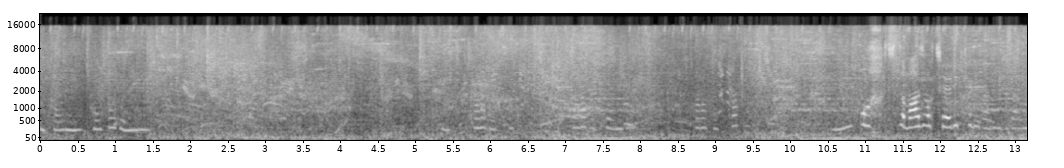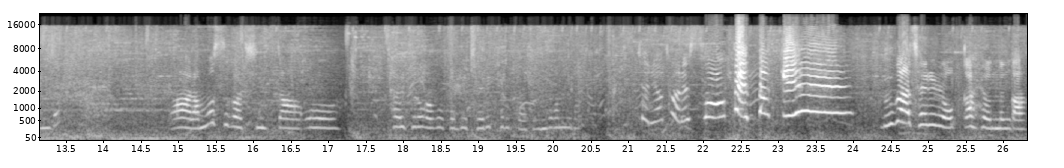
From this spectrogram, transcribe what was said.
음, 다행이네. 잘 살고 있네. 음, 있어, 언니. 잘하고 있어? 음, 와, 진짜 마지막 제리 캐리가 진짜 인데? 와, 람모스가 진짜, 어, 잘 들어가고 거기 제리 캐릭터 아주 인정합니다. 제리야, 잘했어! 펜타키! 누가 제리를 억가해왔는가?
